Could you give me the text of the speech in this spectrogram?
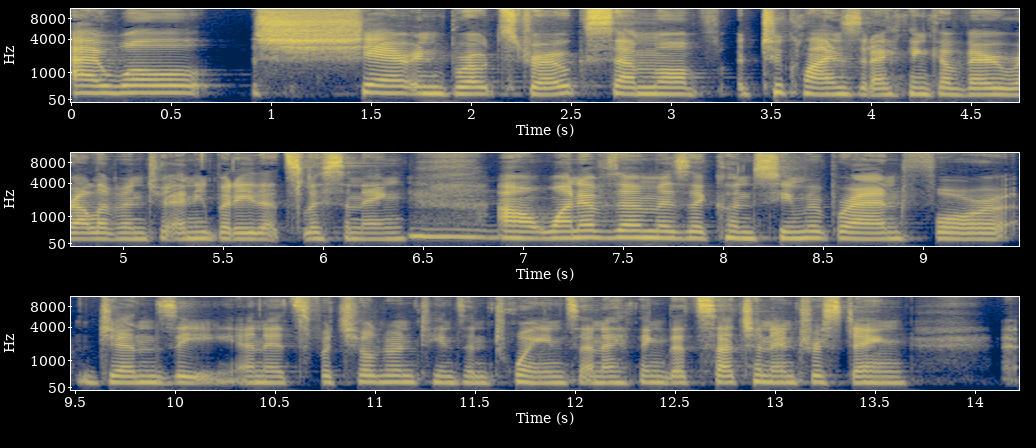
I will share in broad strokes some of two clients that I think are very relevant to anybody that's listening. Mm. Uh, one of them is a consumer brand for Gen Z, and it's for children, teens, and tweens. And I think that's such an interesting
